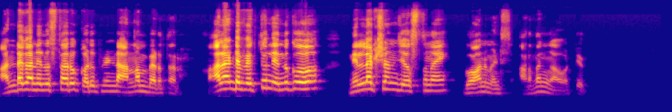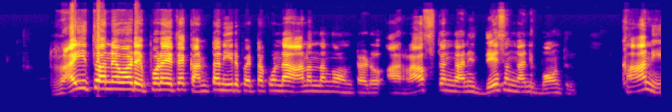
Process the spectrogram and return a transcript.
అండగా నిలుస్తారు కడుపు నిండా అన్నం పెడతారు. అలాంటి వ్యక్తులు ఎందుకు నిర్లక్ష్యం చేస్తున్నాయి? గవర్నమెంట్స్ అర్థం కావట్లేదు. రైతు అనేవాడు ఎప్పుడైతే కంట నీరు పెట్టకుండా ఆనందంగా ఉంటాడో ఆ రాష్ట్రం కానీ దేశం కానీ బాగుంటుంది. కానీ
